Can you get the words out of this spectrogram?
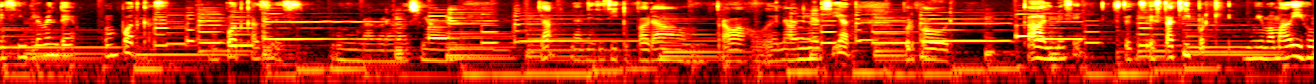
es simplemente un podcast. Un podcast es una grabación. Ya, la necesito para un trabajo de la universidad. Por favor, cálmese. Usted está aquí porque mi mamá dijo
